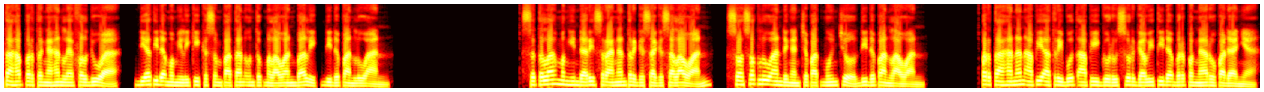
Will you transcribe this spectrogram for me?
tahap pertengahan level 2, dia tidak memiliki kesempatan untuk melawan balik di depan Luan. Setelah menghindari serangan tergesa-gesa lawan, sosok Luan dengan cepat muncul di depan lawan. Pertahanan api atribut api guru surgawi tidak berpengaruh padanya.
